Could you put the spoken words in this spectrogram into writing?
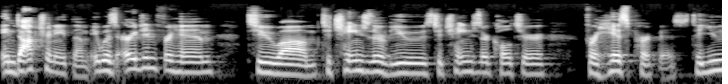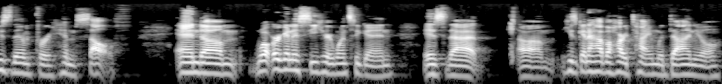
indoctrinate them. It was urgent for him to, um, to change their views, to change their culture for his purpose, to use them for himself. And um, what we're going to see here, once again, is that um, he's going to have a hard time with Daniel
